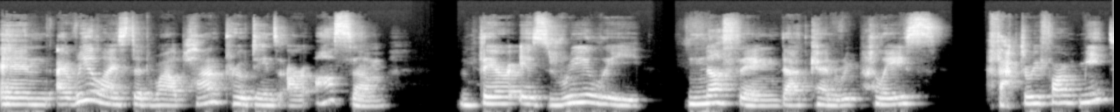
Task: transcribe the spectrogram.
And I realized that while plant proteins are awesome, there is really nothing that can replace factory farmed meat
